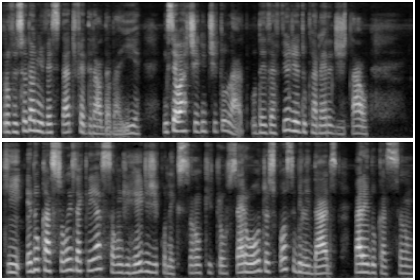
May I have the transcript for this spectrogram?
professor da Universidade Federal da Bahia, em seu artigo intitulado O Desafio de Educar na Era Digital, que educações é a criação de redes de conexão que trouxeram outras possibilidades para a educação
